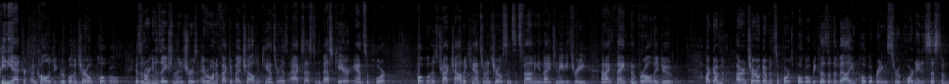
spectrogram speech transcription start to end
Pediatric Oncology Group of Ontario, POGO, is an organization that ensures everyone affected by childhood cancer has access to the best care and support. POGO has tracked childhood cancer in Ontario since its founding in 1983, and I thank them for all they do. Our, our Ontario government supports POGO because of the value POGO brings through a coordinated system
